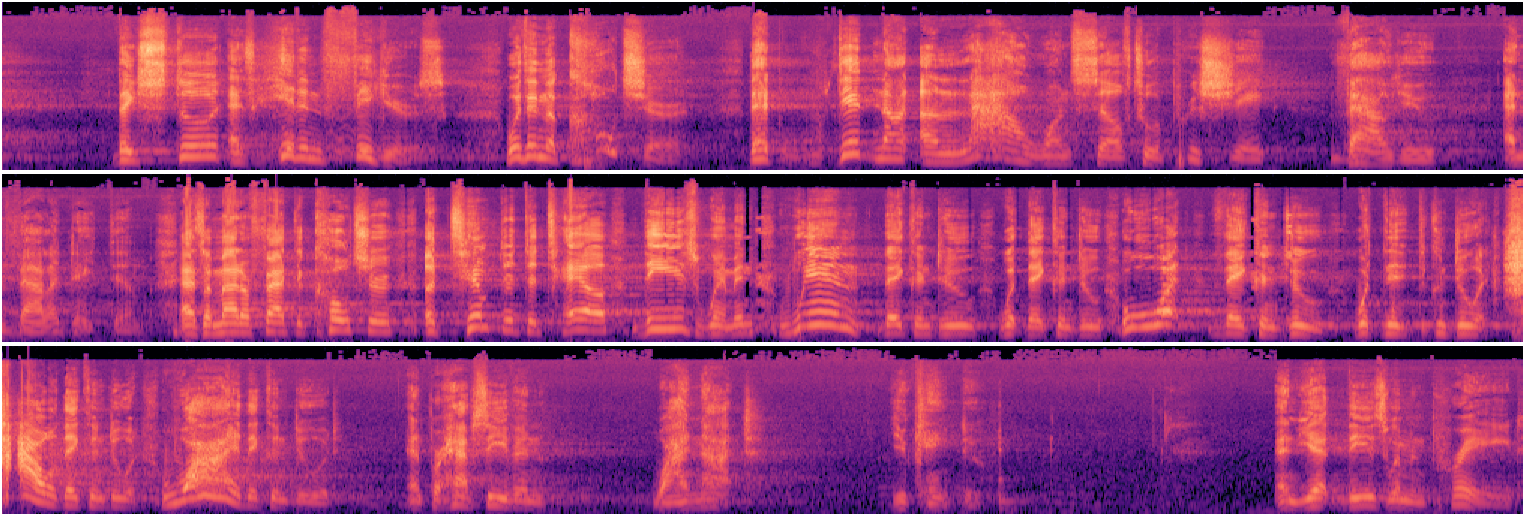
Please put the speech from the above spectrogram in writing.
they stood as hidden figures within the culture that did not allow oneself to appreciate, value, and validate them. As a matter of fact, the culture attempted to tell these women when they can do what they can do, what they can do, what they can do it, how they can do it, why they can do it, and perhaps even why not you can't do. And yet these women prayed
